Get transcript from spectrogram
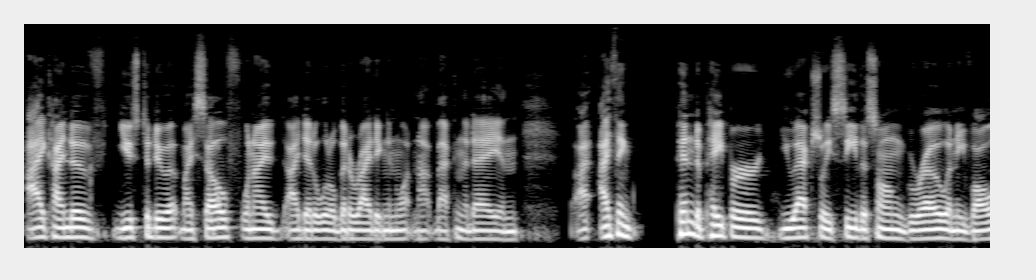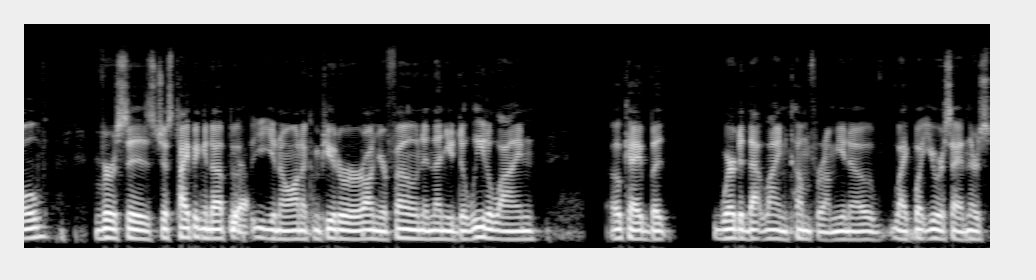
I, kind of used to do it myself when I I did a little bit of writing and whatnot back in the day, and I I think pen to paper you actually see the song grow and evolve versus just typing it up Yeah. you know on a computer or on your phone and then you delete a line. Okay, but where did that line come from? You know, like what you were saying, there's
